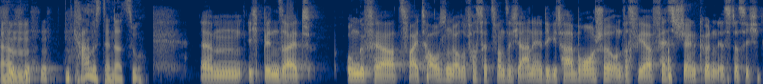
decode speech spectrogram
Ähm, wie kam es denn dazu? Ähm, ich bin seit ungefähr 2000, also fast seit 20 Jahren in der Digitalbranche. Und was wir feststellen können, ist, dass sich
